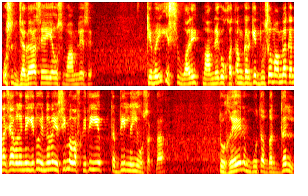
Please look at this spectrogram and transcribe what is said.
اس جگہ سے یا اس معاملے سے۔ کہ بھئی اس والی معاملے کو ختم کر کے دوسرا معاملہ کرنا چاہے بولے نہیں، یہ تو انہوں نے اسی میں وقف کی تھی، یہ تبدیل نہیں ہو سکتا۔ تو غیر متبدل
